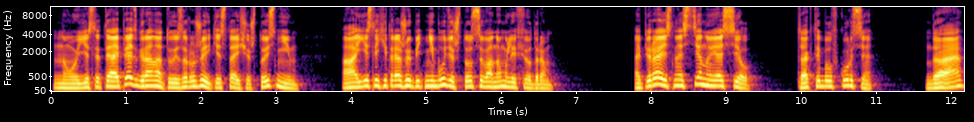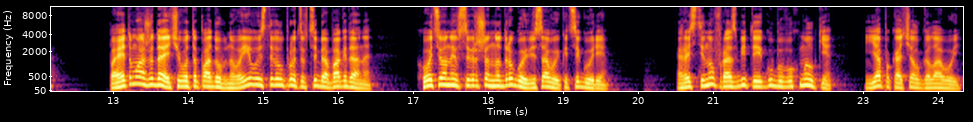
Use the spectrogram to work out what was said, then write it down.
«Ну, если ты опять гранату из оружейки стащишь, то с ним». А если хитрожопить не будешь, то с Иваном или Федором. Опираясь на стену, я сел. Так ты был в курсе? Да. Поэтому, ожидая чего-то подобного, и выставил против тебя Богдана. Хоть он и в совершенно другой весовой категории. Растянув разбитые губы в ухмылке, я покачал головой.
